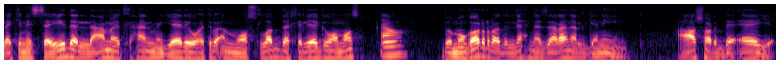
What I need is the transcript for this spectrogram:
لكن السيدة اللي عملت الحقن المجاري وهتبقى المواصلات داخليه جوه مصر آه. بمجرد اللي إحنا زرعنا الجنين 10 دقائق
